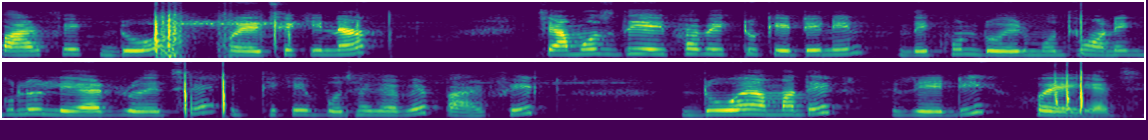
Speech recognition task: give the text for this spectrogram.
পারফেক্ট ডো হয়েছে কি না চামচ দিয়ে এইভাবে একটু কেটে নিন। দেখুন, ডোয়ের মধ্যে অনেকগুলো লেয়ার রয়েছে। এর থেকে বোঝা যাবে পারফেক্ট ডো আমাদের রেডি হয়ে গেছে।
